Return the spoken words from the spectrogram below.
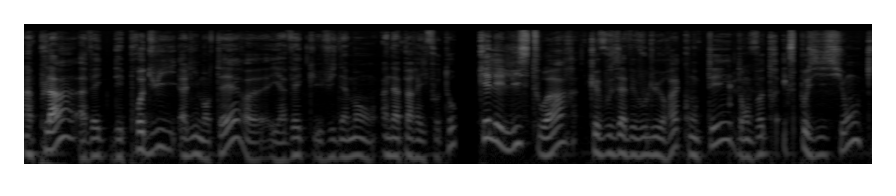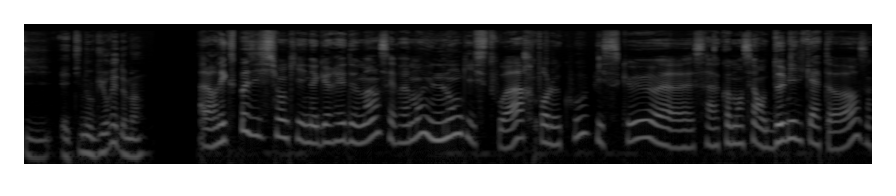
un plat, avec des produits alimentaires euh, et avec évidemment un appareil photo. Quelle est l'histoire que vous avez voulu raconter dans votre exposition qui est inaugurée demain? Alors l'exposition qui est inaugurée demain, c'est vraiment une longue histoire pour le coup, puisque euh, ça a commencé en 2014.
